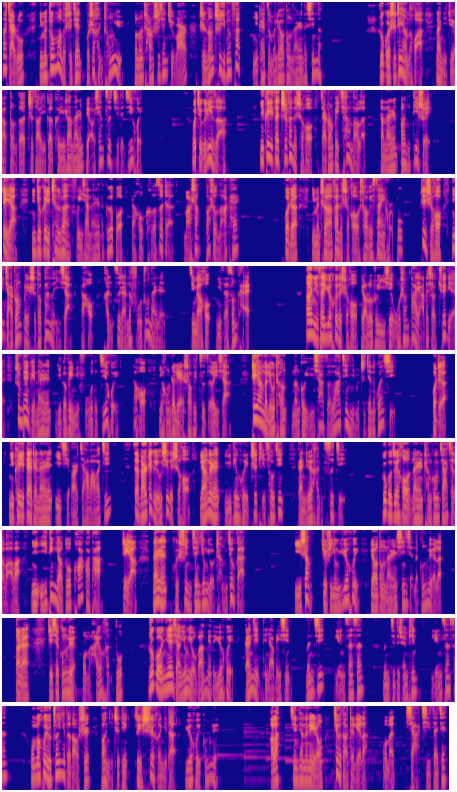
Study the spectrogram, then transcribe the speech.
那假如你们周末的时间不是很充裕，不能长时间去玩，只能吃一顿饭，你该怎么撩动男人的心呢？如果是这样的话，那你就要懂得制造一个可以让男人表现自己的机会。我举个例子啊，你可以在吃饭的时候假装被呛到了，让男人帮你递水，这样你就可以趁乱扶一下男人的胳膊，然后咳嗽着马上把手拿开。或者你们吃完饭的时候稍微散一会儿步。这时候，你假装被石头绊了一下，然后很自然地扶住男人。几秒后，你再松开。当你在约会的时候，表露出一些无伤大雅的小缺点，顺便给男人一个为你服务的机会，然后你红着脸稍微自责一下，这样的流程能够一下子拉近你们之间的关系。或者，你可以带着男人一起玩夹娃娃机，在玩这个游戏的时候，两个人一定会肢体凑近，感觉很刺激。如果最后男人成功夹起了娃娃，你一定要多夸夸他，这样男人会瞬间拥有成就感。以上就是用约会撩动男人心弦的攻略了。当然，这些攻略我们还有很多。如果你也想拥有完美的约会，赶紧添加微信文姬零三三，文姬的全拼零三三，我们会有专业的导师帮你制定最适合你的约会攻略。好了，今天的内容就到这里了，我们下期再见。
